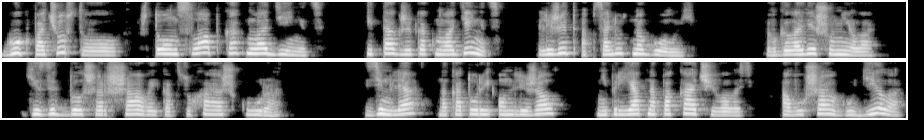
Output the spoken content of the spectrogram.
Гук почувствовал, что он слаб, как младенец, и так же, как младенец, лежит абсолютно голый. В голове шумело, язык был шершавый, как сухая шкура. Земля, на которой он лежал, неприятно покачивалась, а в ушах гудело,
